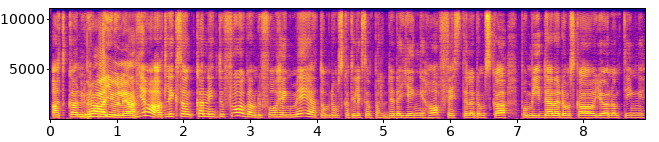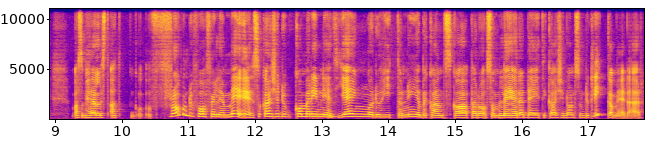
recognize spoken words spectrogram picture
Att kan du, Bra Julia! Ja, att liksom kan inte du fråga om du får häng med att om de ska till exempel det där gänget ha fest eller de ska på middag eller de ska göra någonting vad som helst att fråga om du får följa med så kanske du kommer in i ett gäng och du hittar nya bekantskaper och, som leder dig till kanske någon som du klickar med där.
